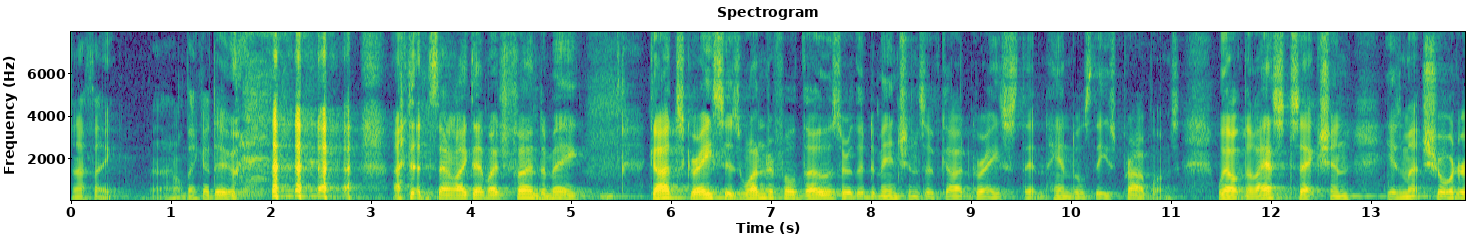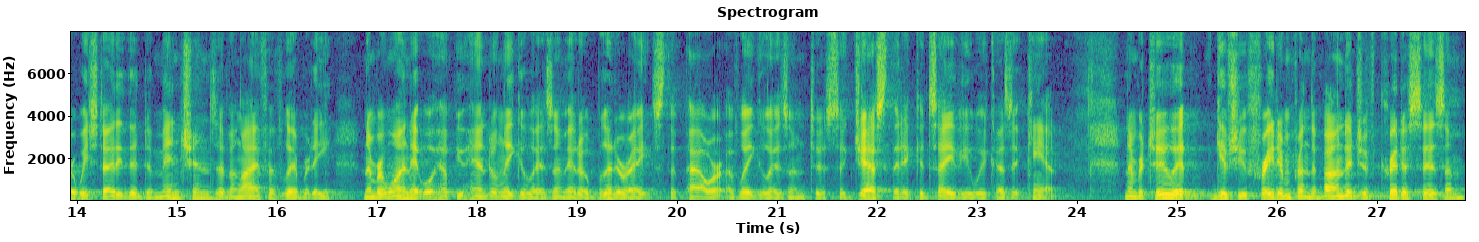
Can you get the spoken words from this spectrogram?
And I think, I don't think I do. that doesn't sound like that much fun to me. God's grace is wonderful. Those are the dimensions of God's grace that handles these problems. Well, the last section is much shorter. We study the dimensions of a life of liberty. Number one, it will help you handle legalism. It obliterates the power of legalism to suggest that it could save you because it can't. Number two, it gives you freedom from the bondage of criticism.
